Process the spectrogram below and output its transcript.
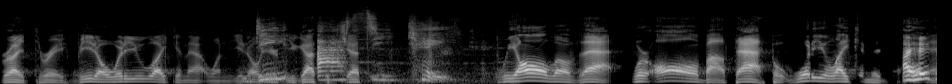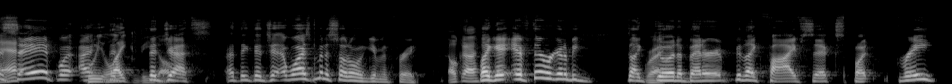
Right, three. Vito, what do you like in that one? You know, you you got the Jets. We all love that. We're all about that. But what do you like in the? I hate to say it, but I, you the, like, the Vito? Jets. I think the Jets. Why is Minnesota only giving three? Okay. Like if they were going to be like Right. good or better, it'd be like five, six. But three,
